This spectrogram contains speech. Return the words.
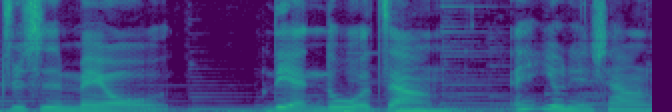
就是没有联络这样，哎、有点像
